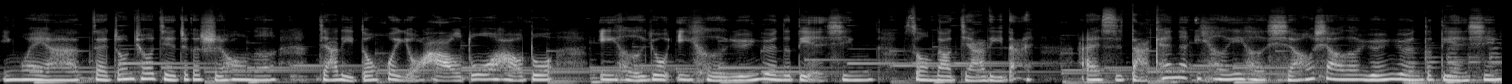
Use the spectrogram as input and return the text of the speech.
因为啊，在中秋节这个时候呢，家里都会有好多好多一盒又一盒圆圆的点心送到家里来。艾斯打开那一盒一盒小小的圆圆的点心，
